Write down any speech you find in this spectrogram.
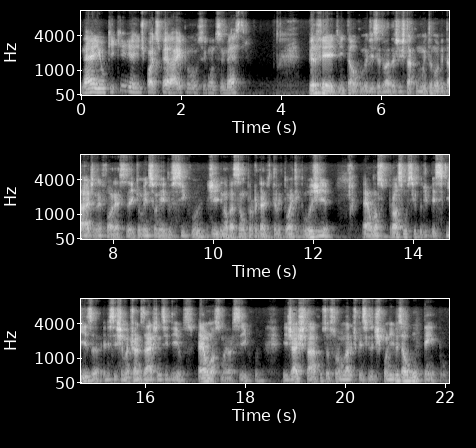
né, e o que, que a gente pode esperar para o segundo semestre. Perfeito. Então, como eu disse, Eduardo, a gente está com muita novidade, né, fora essas aí que eu mencionei do ciclo de inovação, propriedade intelectual e tecnologia. É, o nosso próximo ciclo de pesquisa, ele se chama Transactions e Deals, é o nosso maior ciclo e já está com seus formulários de pesquisa disponíveis há algum tempo.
